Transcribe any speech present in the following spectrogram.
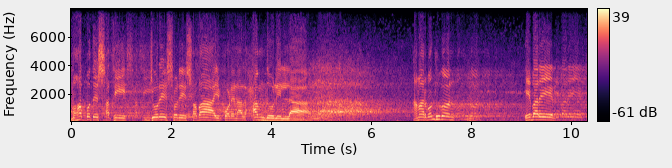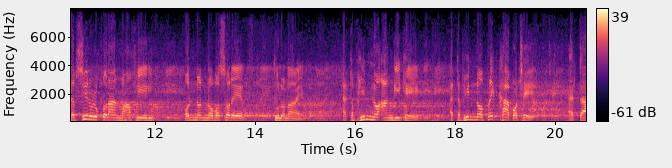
মোহব্বতের সাথে জোরে সোরে সবাই পড়েন আলহামদুলিল্লাহ। আমার বন্ধুগণ এবারের তফসিরুল কোরআন মাহফিল অন্যান্য বছরের তুলনায় একটা ভিন্ন আঙ্গিকে, একটা ভিন্ন প্রেক্ষাপটে, একটা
